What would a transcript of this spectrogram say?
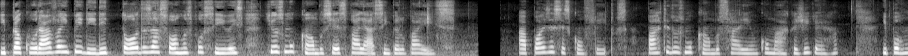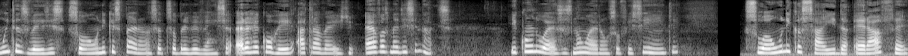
e procurava impedir de todas as formas possíveis que os mucambos se espalhassem pelo país. Após esses conflitos, parte dos mucambos saíam com marcas de guerra, e por muitas vezes sua única esperança de sobrevivência era recorrer através de ervas medicinais e quando essas não eram suficientes, sua única saída era a fé,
